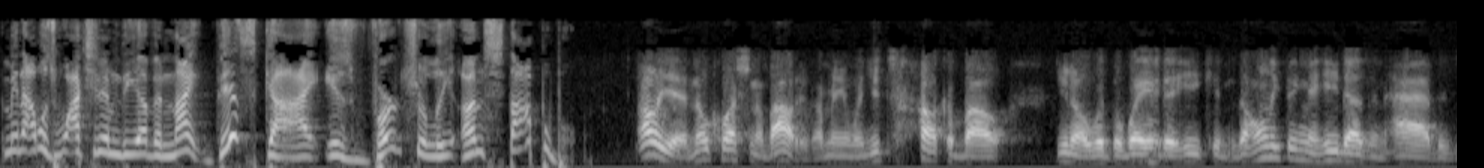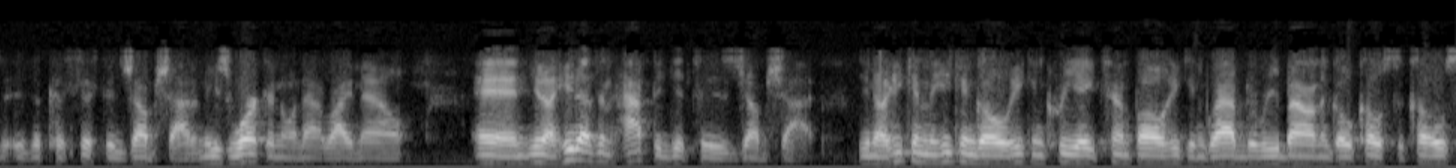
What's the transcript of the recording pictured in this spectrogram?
I mean, I was watching him the other night. This guy is virtually unstoppable. Oh yeah, no question about it. I mean, when you talk about you know, with the way that he can, the only thing that he doesn't have is, is a consistent jump shot, and he's working on that right now. And you know, he doesn't have to get to his jump shot. You know, he can he can go, he can create tempo, he can grab the rebound and go coast to coast.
